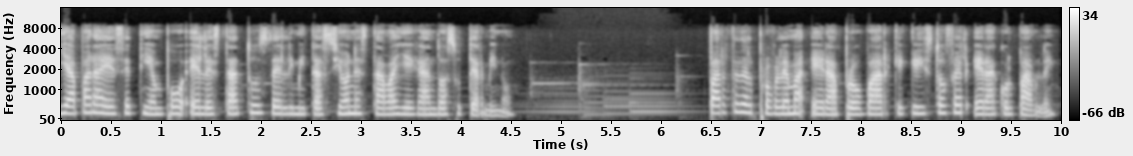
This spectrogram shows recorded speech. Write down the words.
ya para ese tiempo el estatus de limitación estaba llegando a su término. Parte del problema era probar que Christopher era culpable.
